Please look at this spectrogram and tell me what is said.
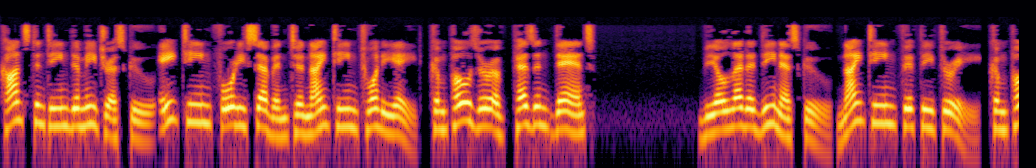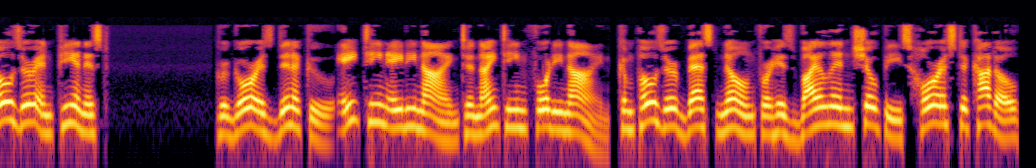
Constantine Dumitrescu (1847–1928), composer of peasant dance. Violeta Dinescu, 1953, composer and pianist. Grigoraș Dinicu (1889–1949), composer best known for his violin showpiece Hora Staccato.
